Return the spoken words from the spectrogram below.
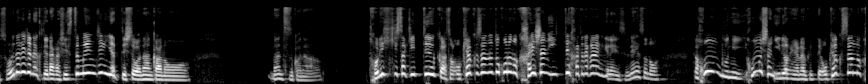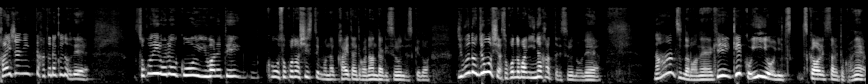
それだけじゃなくて、なんかシステムエンジニアって人はなんかあの、なんつうのかな、取引先っていうか、そのお客さんのところの会社に行って働かなきゃいけないんですよね。その、本部に、本社にいるわけじゃなくて、お客さんの会社に行って働くので、そこでいろいろこう言われて、こうそこのシステムを変えたりとかなんだりするんですけど、自分の上司はそこの場にいなかったりするので、なんつうんだろうね、結構いいように使われてたりとかね、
